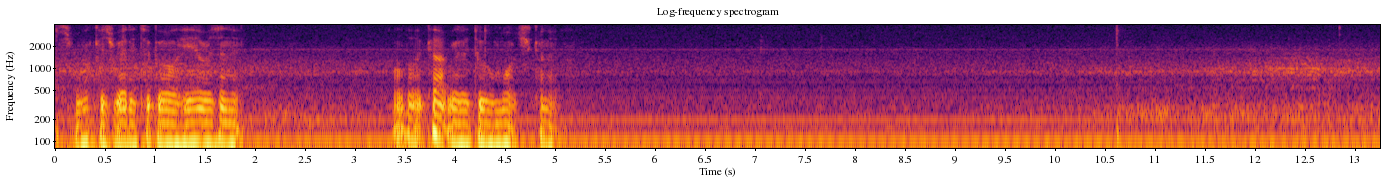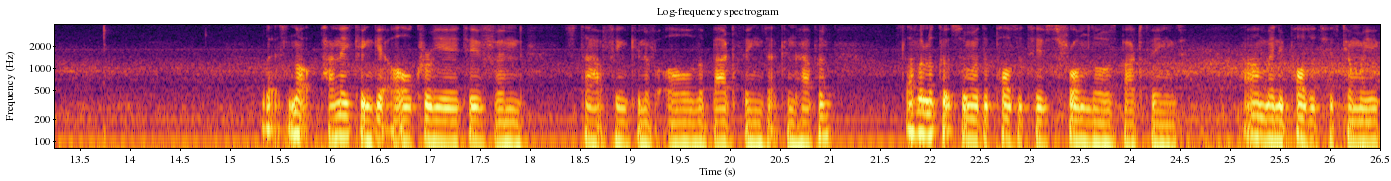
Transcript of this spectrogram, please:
this rook is ready to go here, isn't it? Although it can't really do much, can it? Let's not panic and get all creative and start thinking of all the bad things that can happen. Let's have a look at some of the positives from those bad things. How many positives can we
